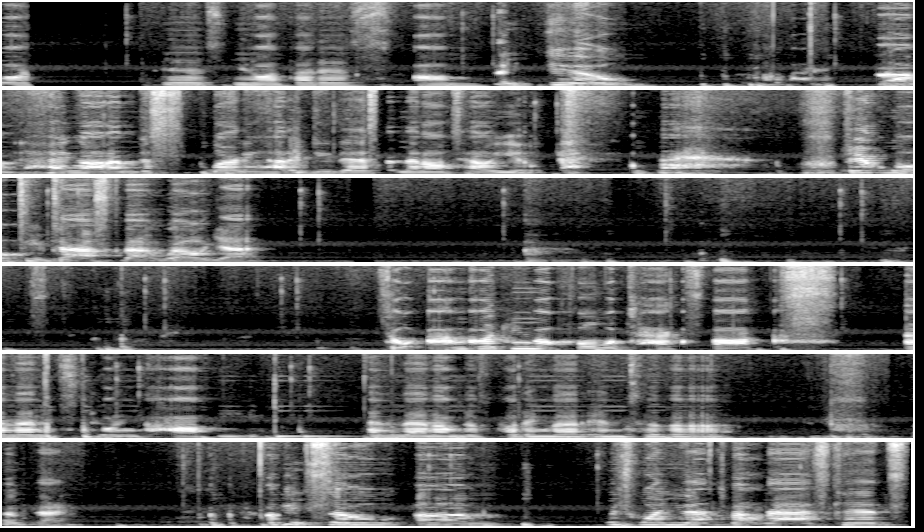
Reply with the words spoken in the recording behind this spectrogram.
Know what it is? You know what that is? Um, I do. Um, hang on, I'm just learning how to do this and then I'll tell you. okay. Can't multitask that well yet. So I'm clicking the whole text box and then it's doing copy. And then I'm just putting that into the, Okay. Okay, so um, which one you asked about Raz Kids?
